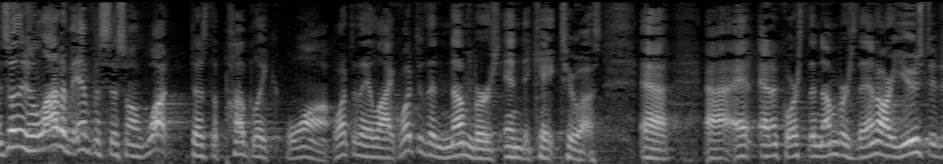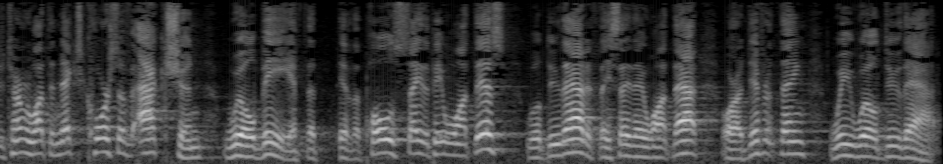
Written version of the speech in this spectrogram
And so there's a lot of emphasis on what does the public want? What do they like? What do the numbers indicate to us? Uh, and, and, of course, the numbers then are used to determine what the next course of action will be. If the, if the polls say that people want this, we'll do that. If they say they want that or a different thing, we will do that.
